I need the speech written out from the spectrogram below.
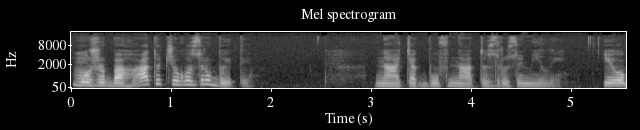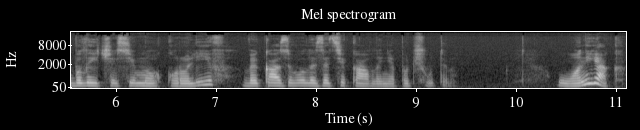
може багато чого зробити. Натяк був надто зрозумілий, і обличчя сімох королів виказували зацікавлення почутим. Он як?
